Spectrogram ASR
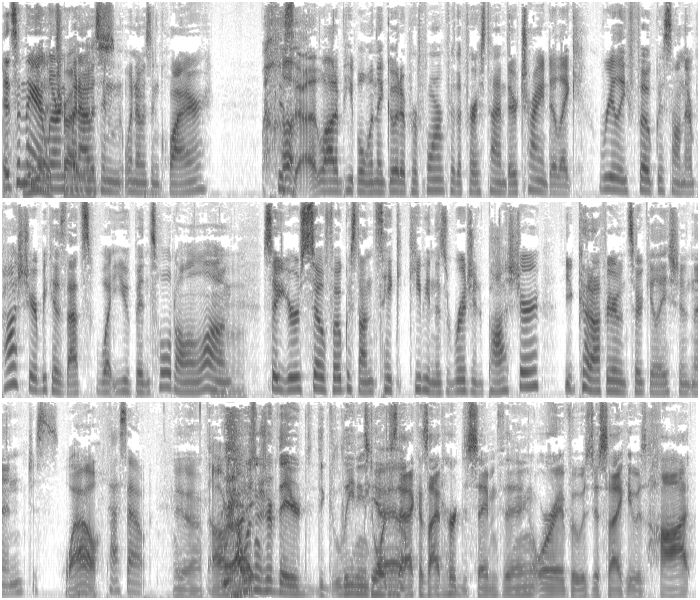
It's something I learned try when I was in when I was in choir. Because a lot of people, when they go to perform for the first time, they're trying to like really focus on their posture because that's what you've been told all along. Mm-hmm. So you're so focused on take, keeping this rigid posture, you cut off your own circulation, and then just Wow. pass out. Yeah. All I wasn't sure if they were leaning towards TIL. that because I'd heard the same thing, or if it was just like it was hot.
